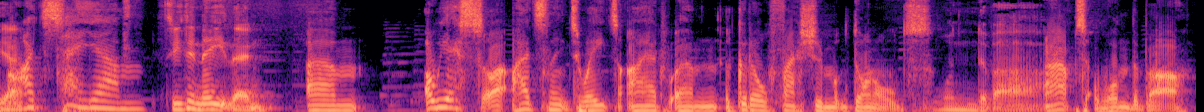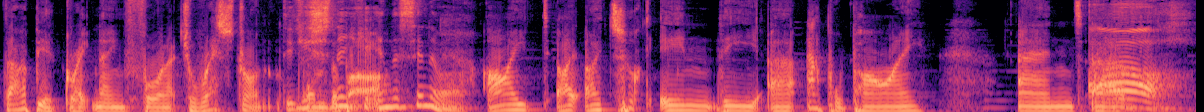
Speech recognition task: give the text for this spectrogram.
Yeah. But I'd say, um, So you didn't eat then? Oh yes, I had something to eat. I had um, a good old fashioned McDonald's. Wunderbar. Perhaps a Wonder Bar. That would be a great name for an actual restaurant. Did you Wonder sneak Bar. it in the cinema? I, I, I took in the uh, apple pie and um, Oh,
